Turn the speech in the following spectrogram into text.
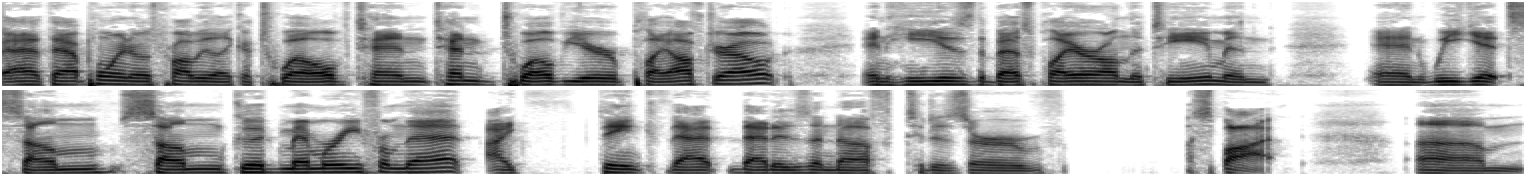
at that point it was probably like a 12, 10, 10 12 year playoff drought and he is the best player on the team and and we get some some good memory from that, I think that that is enough to deserve a spot. Um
